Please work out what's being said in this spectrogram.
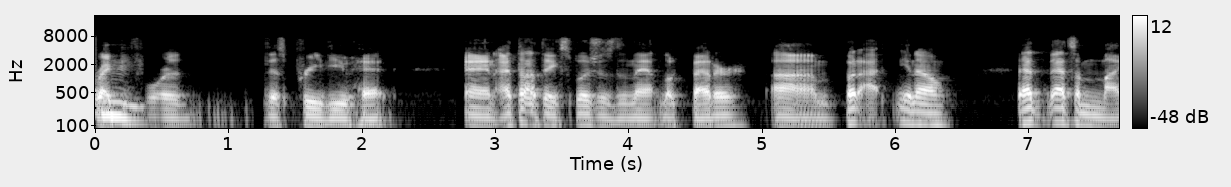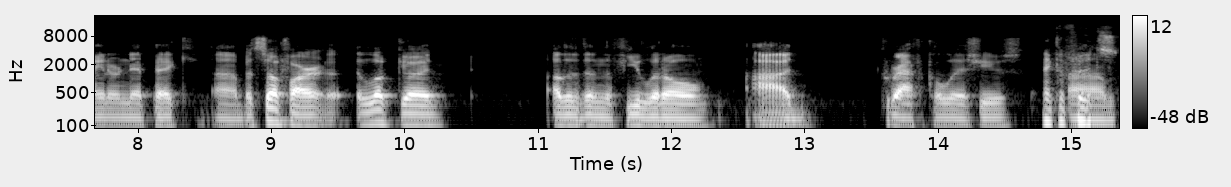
right Mm. before this preview hit, and I thought the explosions in that looked better. Um, but I, you know, that that's a minor nitpick. Uh, but so far, it looked good, other than the few little odd graphical issues. like the fruits.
